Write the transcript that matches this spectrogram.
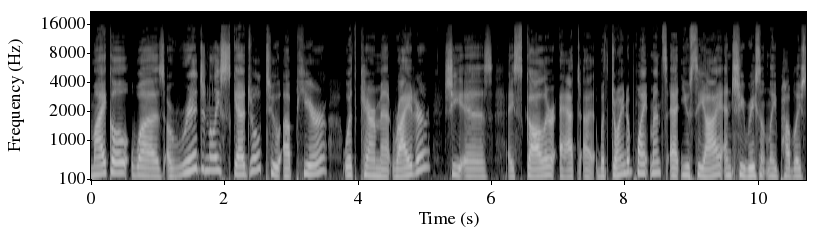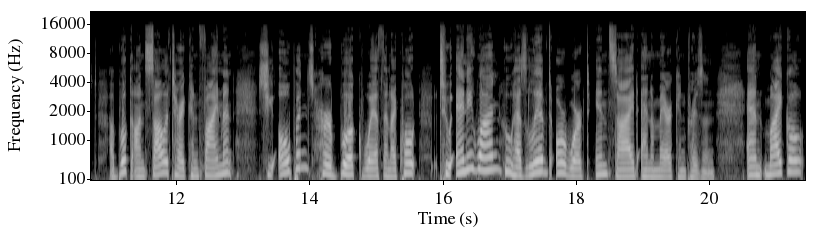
Michael was originally scheduled to appear with Keramet Reiter. She is a scholar at uh, with joint appointments at UCI, and she recently published a book on solitary confinement. She opens her book with, and I quote, "To anyone who has lived or worked inside an American prison," and Michael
